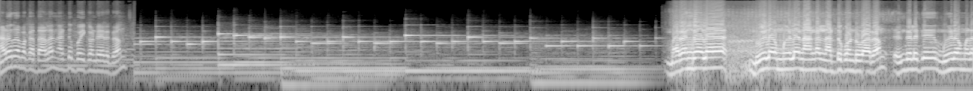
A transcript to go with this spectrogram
நடுற பக்கத்தால் நட்டு போய் கொண்டே இருக்கிறோம். மரங்களை மீள மீள நாங்கள் நட்டு கொண்டு வரோம். எங்களுக்கு மீள மீள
